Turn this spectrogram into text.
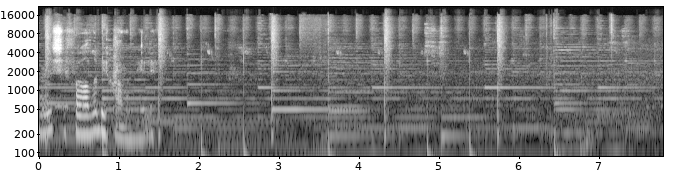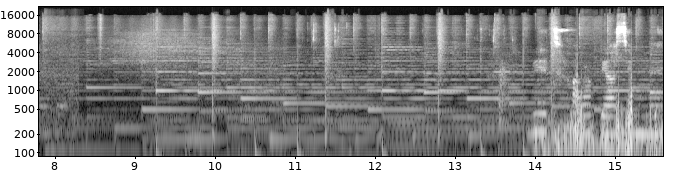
Ve şifalı bir hanım. Evet, Arap Yasemin'e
